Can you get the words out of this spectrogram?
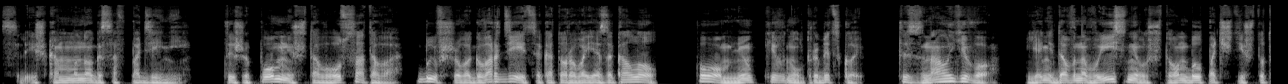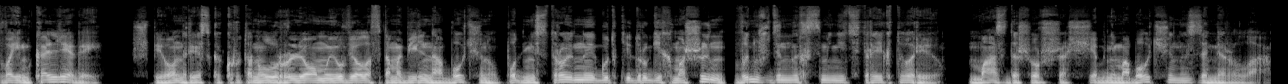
слишком много совпадений. Ты же помнишь того усатого, бывшего гвардейца, которого я заколол? Помню, кивнул Трубецкой. Ты знал его? Я недавно выяснил, что он был почти что твоим коллегой. Шпион резко крутанул рулем и увел автомобиль на обочину под нестройные гудки других машин, вынужденных сменить траекторию. Мазда, шурша щебнем обочины, замерла.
